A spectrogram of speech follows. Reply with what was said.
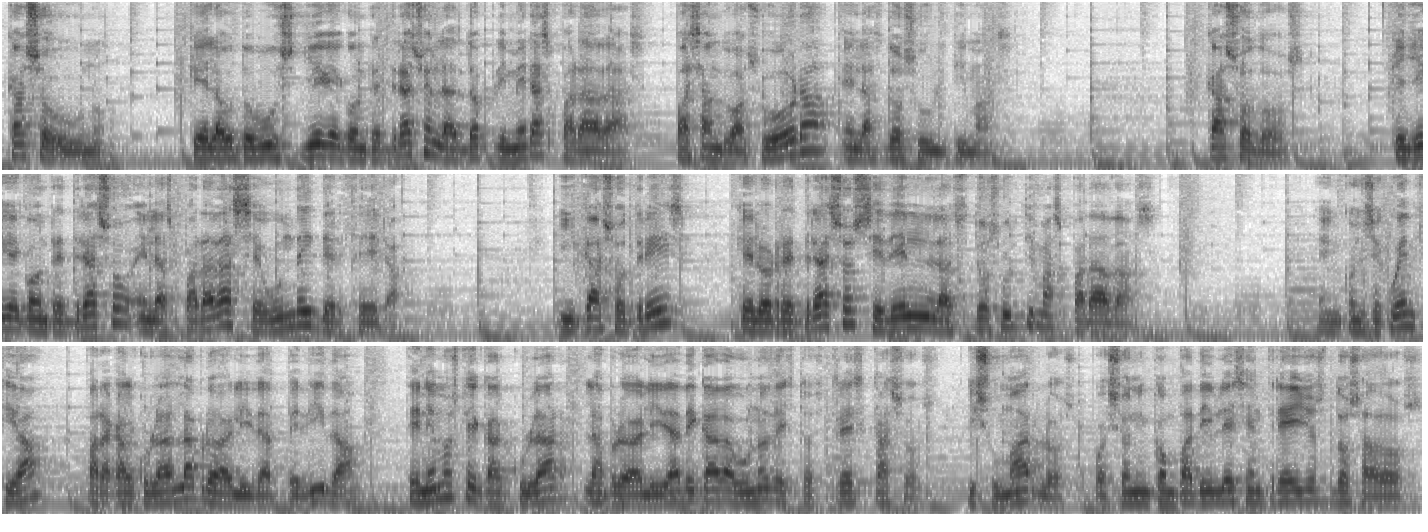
Caso 1. Que el autobús llegue con retraso en las dos primeras paradas, pasando a su hora en las dos últimas. Caso 2. Que llegue con retraso en las paradas segunda y tercera. Y caso 3. Que los retrasos se den en las dos últimas paradas. En consecuencia, para calcular la probabilidad pedida, tenemos que calcular la probabilidad de cada uno de estos tres casos y sumarlos, pues son incompatibles entre ellos 2 a 2.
